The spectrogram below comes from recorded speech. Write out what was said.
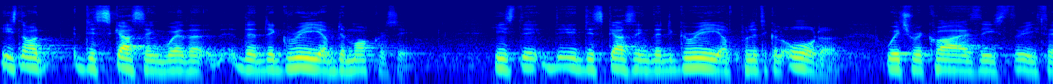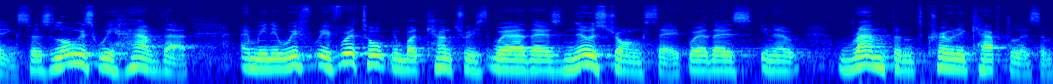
he's not discussing whether the degree of democracy. He's di- di- discussing the degree of political order, which requires these three things. So as long as we have that, I mean, if, if we're talking about countries where there's no strong state, where there's you know rampant crony capitalism,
